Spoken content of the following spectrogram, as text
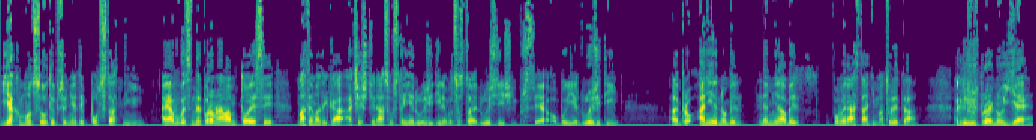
jak moc jsou ty předměty podstatný. A já vůbec neporovnávám to, jestli matematika a čeština jsou stejně důležitý, nebo co z toho je důležitější. Prostě obojí je důležitý, ale pro ani jedno by neměla být povinná státní maturita. A když už pro jedno je,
